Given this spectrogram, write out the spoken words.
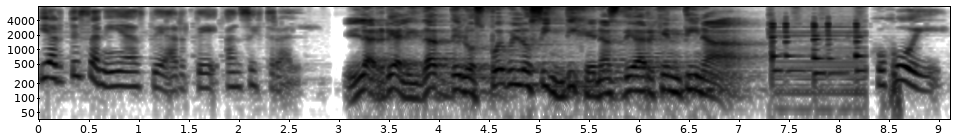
y artesanías de arte ancestral. La realidad de los pueblos indígenas de Argentina. Jujuy,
